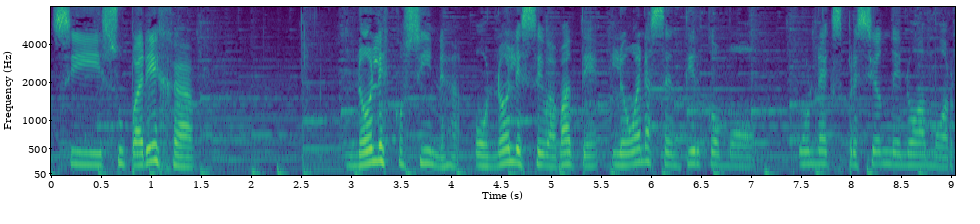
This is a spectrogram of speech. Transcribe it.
si su pareja no les cocina o no les ceba mate, lo van a sentir como una expresión de no amor.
